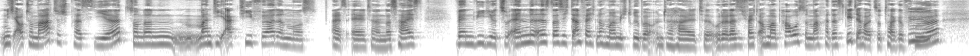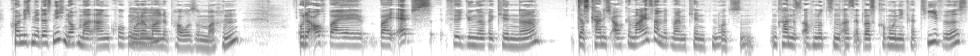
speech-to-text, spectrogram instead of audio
nicht automatisch passiert, sondern man die aktiv fördern muss als Eltern. Das heißt, wenn ein Video zu Ende ist, dass ich dann vielleicht nochmal mich drüber unterhalte oder dass ich vielleicht auch mal Pause mache. Das geht ja heutzutage früher. Mhm. Konnte ich mir das nicht nochmal angucken mhm. oder mal eine Pause machen. Oder auch bei, bei Apps für jüngere Kinder. das kann ich auch gemeinsam mit meinem Kind nutzen und kann es auch nutzen als etwas Kommunikatives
